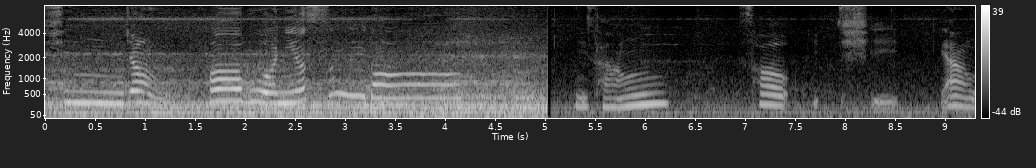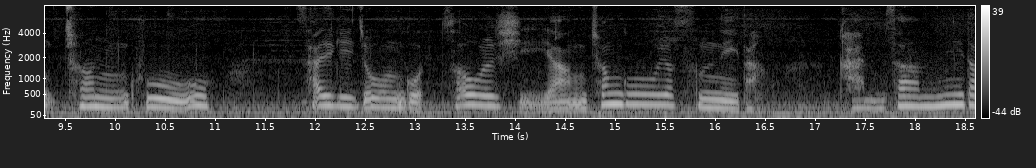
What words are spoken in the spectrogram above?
신정 허브원이었습니다. 이상 서시 양천구 살기 좋은 곳 서울시 양천구였습니다. 감사합니다.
